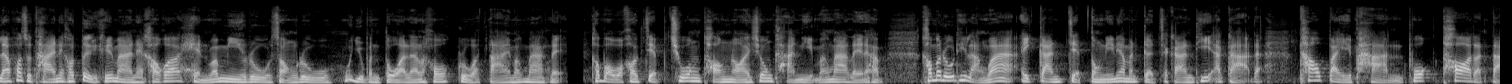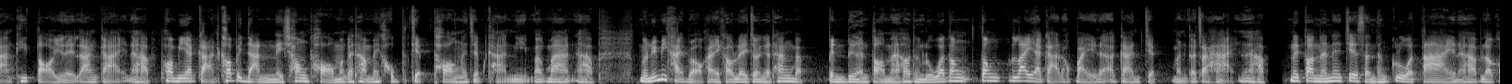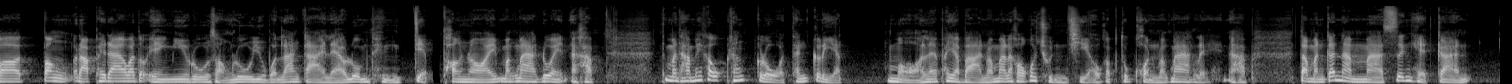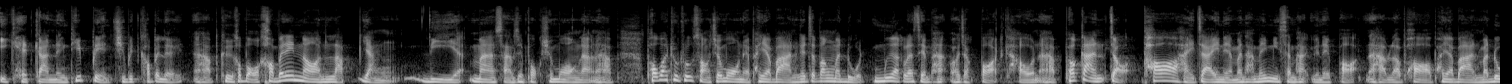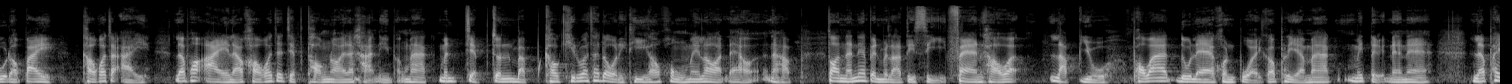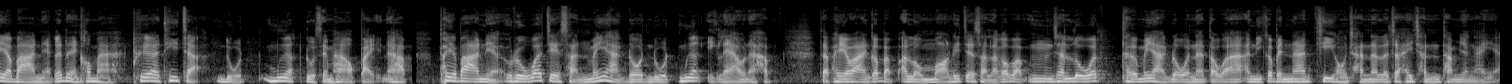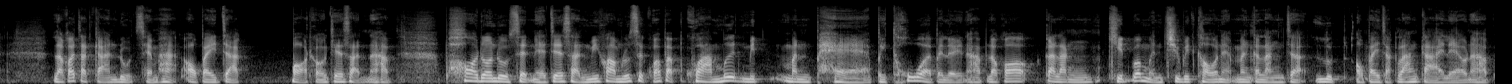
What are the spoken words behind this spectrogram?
แล้วพอสุดท้ายเนี่ยเขาตื่นขึ้นมาเนี่ยเขาก็เห็นว่ามีรูสองรูอยู่บนตัวแล้วแล้วเขาก็กลัวตายมากๆเลย เขาบอกว่าเขาเจ็บช่วงท้องน้อยช่วงขาหนีบมากๆเลยนะครับเขามารู้ทีหลังว่าไอการเจ็บตรงนี้เนี่ยมันเกิดจากการที่อากาศอะเข้าไปผ่านพวกท่อต่างๆ ที่ต่ออยู่ในร่างกายนะครับ พอมีอากาศเข้าไปดันในช่องท้องมันก็ทำให้เขาเจ็บท้องและเจ็บขาหนีบมากๆนะครับมันไม่มีใครบอกใครเขาเลยจนกระทั่งแบบเป็นเดือนต่อมาเขาถึงรู้ว่าต้องต้องไล่อากาศออกไปแล้วอาการเจ็บมันก็จะหายนะครับในตอนนั้นเนี่ยเจสันทั้งกลัวตายนะครับ แล้วก็ต้องรับให้ได้ว่าตัวเองมีรูสองรูอยู่บนร่างกายแล้วรวมถึงเจ็บท้องน้อยมาก ๆด้วยนะครับมันทำให้เขาทั้งโกรธทั้งเกลียดหมอและพยาบาลมากๆแล้วเขาก็ฉุนเฉียวกับทุกคนมากๆเลยนะครับ แต่มันก็นำมาซึ่งเหตุการณ์อีกเหตุการณ์หนึ่งที่เปลี่ยนชีวิตเขาไปเลยนะครับคือเขาบอกว่าเขาไม่ได้นอนหลับอย่างดีมา 36 ชั่วโมงแล้วนะครับเพราะว่าทุกๆ 2 ชั่วโมงเนี่ยพยาบาลก็จะต้องมาดูดเมือกและเสมหะออกจากปอดเขานะครับเพราะการเจาะท่อหายใจเนี่ยมันทำให้มีเสมหะอยู่ในปอดนะครับแล้วพอพยาบาลมาดูดออกไป เขาก็จะไอ แล้วพอไอแล้วเขาก็จะเจ็บท้องน้อยและขาหนีมากๆ มันเจ็บจนแบบเขาคิดว่าถ้าโดนอีกทีเขาคงไม่รอดแล้วนะครับ ตอนนั้นเนี่ยเป็นเวลาตีสี่แฟนเขาอะ หลับอยู่ เพราะว่าดูแลคนป่วยก็เพลียมากไม่ตื่นแน่ๆ แล้วพยาบาลเนี่ยก็เดินเข้ามาเพื่อที่จะดูดเมือกดูดเสมหะออกไปนะครับ พยาบาลเนี่ยรู้ว่าเจสันไม่อยากโดนดูดเมือกอีกแล้วนะครับ แต่พยาบาลก็แบบอารมณ์มองที่เจสันแล้วก็แบบฉันรู้ว่าเธอไม่อยากโดนนะแต่ว่าอันนี้ก็เป็นหน้าที่ของฉันนะแล้วจะให้ฉันทำยังไงอะ่ะแล้วก็จัดการดูดเสมหะออกไปจาก ปอดของเจสันนะครับ พอโดนดูดเสร็จเนี่ยเจสันมีความรู้สึกว่าแบบความมืดมิดมันแผ่ไปทั่วไปเลยนะครับ แล้วก็กำลังคิดว่าเหมือนชีวิตเขาเนี่ยมันกำลังจะหลุดออกไปจากร่างกายแล้วนะครับ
